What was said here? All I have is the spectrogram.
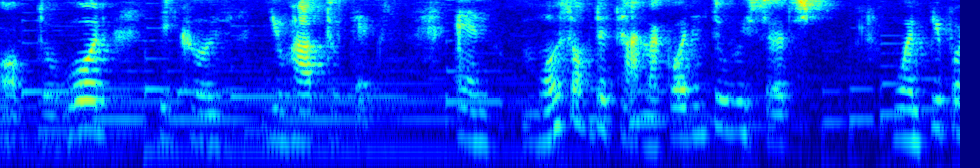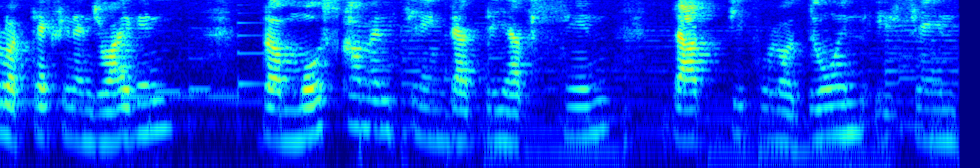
off the road because you have to text. And most of the time according to research when people are texting and driving the most common thing that they have seen that people are doing is saying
